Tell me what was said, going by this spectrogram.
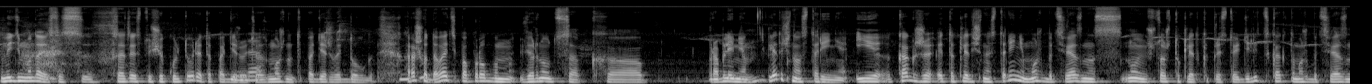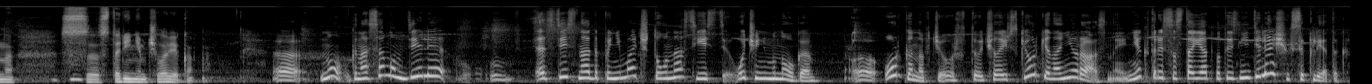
Видимо, да, если в соответствующей культуре это поддерживать, Да. возможно, это поддерживать долго. Хорошо, давайте попробуем вернуться к э, проблеме клеточного старения. И как же это клеточное старение может быть связано с... Ну, и что, что клетка перестает делиться, как это может быть связано с старением человека? Э, Ну, на самом деле, э, здесь надо понимать, что у нас есть очень много органов, что человеческие органы, они разные. Некоторые состоят вот из неделящихся клеток,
